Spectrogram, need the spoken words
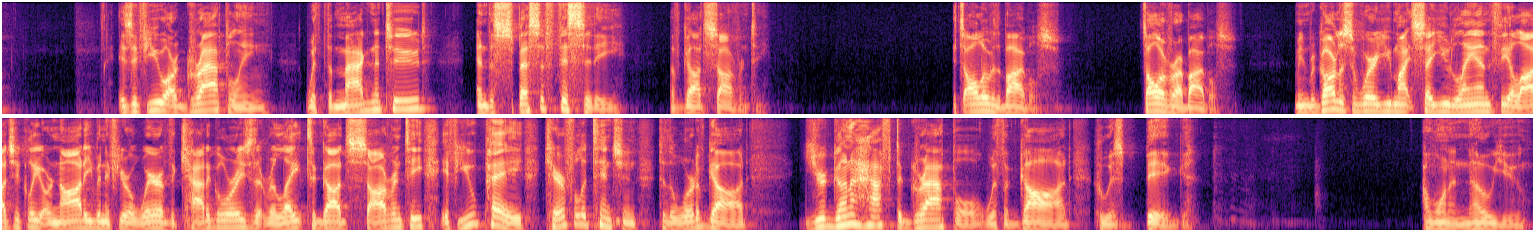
is if you are grappling with the magnitude and the specificity of God's sovereignty. It's all over the Bibles. It's all over our Bibles. I mean, regardless of where you might say you land theologically or not, even if you're aware of the categories that relate to God's sovereignty, if you pay careful attention to the Word of God, you're going to have to grapple with a God who is big. I want to know you.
